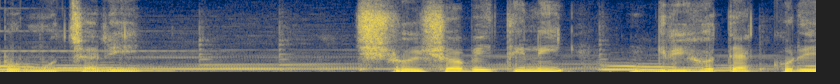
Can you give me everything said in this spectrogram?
ব্রহ্মচারী। শৈশবেই তিনি গৃহত্যাগ করে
